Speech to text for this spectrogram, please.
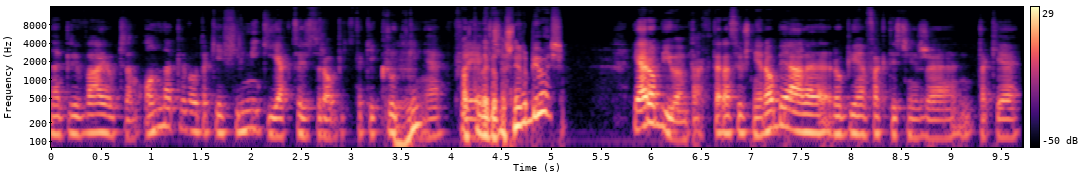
nagrywają, czy tam on nagrywał takie filmiki, jak coś zrobić, takie krótkie, mm. nie? W A ty tego też nie robiłeś? Ja robiłem, tak. Teraz już nie robię, ale robiłem faktycznie, że takie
